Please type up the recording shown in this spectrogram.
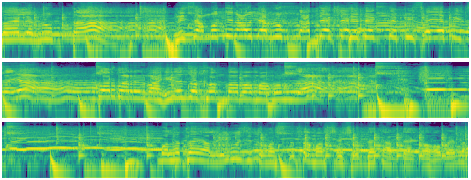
দয়ালের রূপটা, নিজামুদ্দিন আউলিয়ার রূপটা দেখতে দেখতে পিছাইয়া পিছাইয়া দরবারের বাহিরে যখন বাবা মামুন যায় বলে দয়াল এই বুঝি তোমার সাথে আমার শেষের দেখা আর দেখা হবে না?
